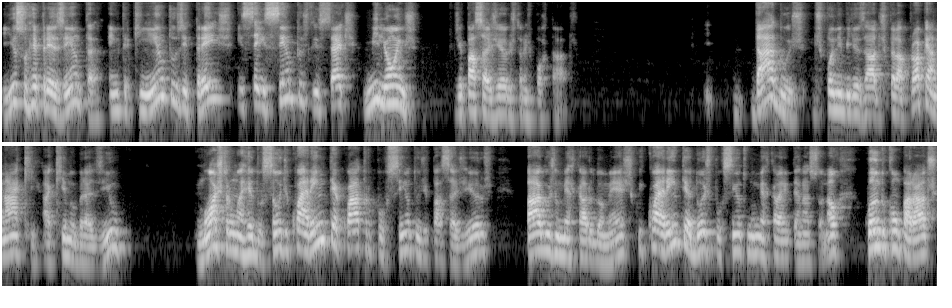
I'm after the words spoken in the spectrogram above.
E isso representa entre 503 e 607 milhões de passageiros transportados. Dados disponibilizados pela própria ANAC aqui no Brasil mostram uma redução de 44% de passageiros pagos no mercado doméstico e 42% no mercado internacional, quando comparados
